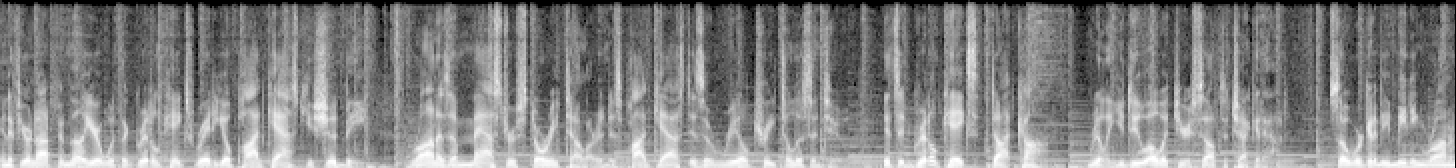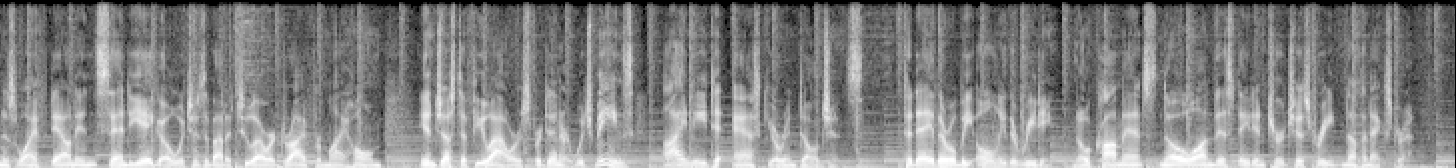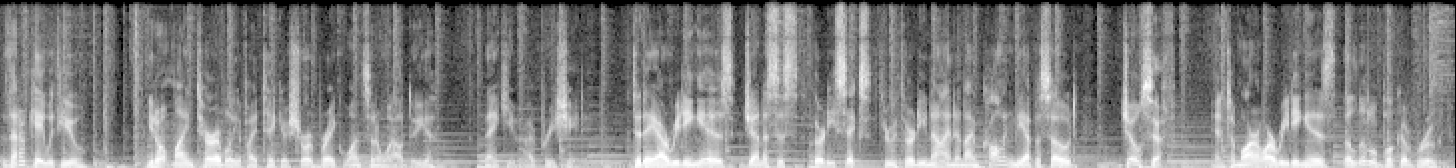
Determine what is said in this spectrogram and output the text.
And if you're not familiar with the Griddlecakes radio podcast, you should be. Ron is a master storyteller, and his podcast is a real treat to listen to. It's at griddlecakes.com. Really, you do owe it to yourself to check it out. So, we're going to be meeting Ron and his wife down in San Diego, which is about a two hour drive from my home, in just a few hours for dinner, which means I need to ask your indulgence. Today, there will be only the reading. No comments, no on this date in church history, nothing extra. Is that okay with you? You don't mind terribly if I take a short break once in a while, do you? Thank you. I appreciate it. Today, our reading is Genesis 36 through 39, and I'm calling the episode Joseph. And tomorrow, our reading is the Little Book of Ruth.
